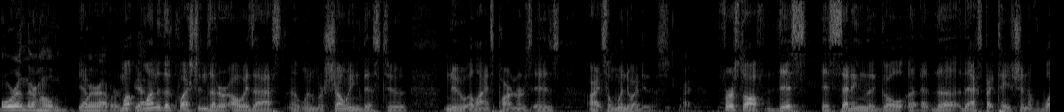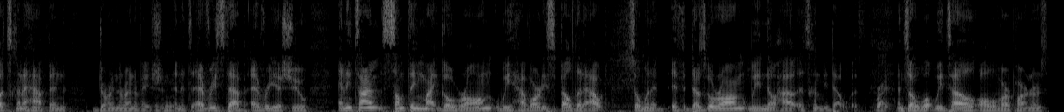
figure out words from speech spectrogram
Or in their home, Yep. wherever. One, Yeah. one of the questions that are always asked uh, when we're showing this to new alliance partners is, "All right, so when do I do this?" right. First off, this is setting the goal, uh, uh, the the expectation of what's going to happen during the renovation, Mm-hmm. and it's every step, every issue. Anytime something might go wrong, we have already spelled it out. So when it if it does go wrong, we know how it's going to be dealt with. Right. And so what we tell all of our partners,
